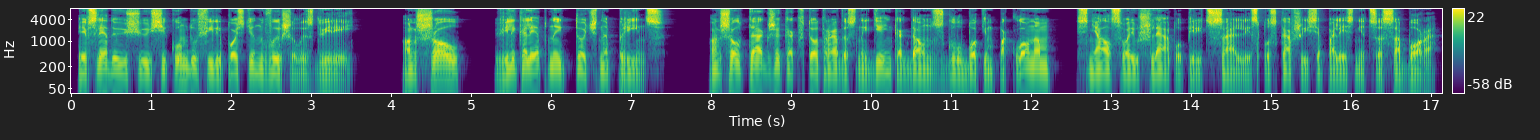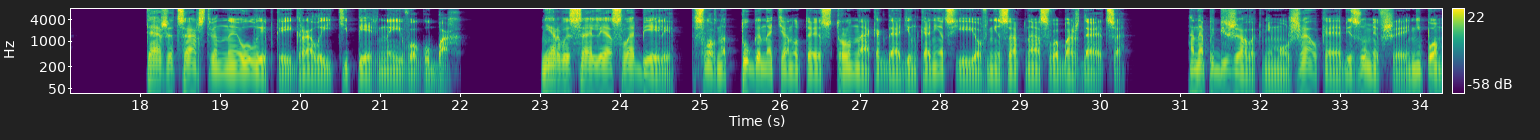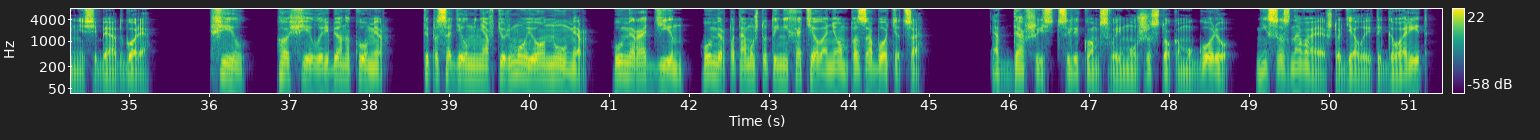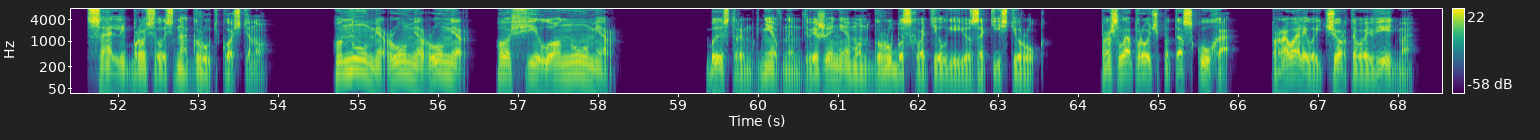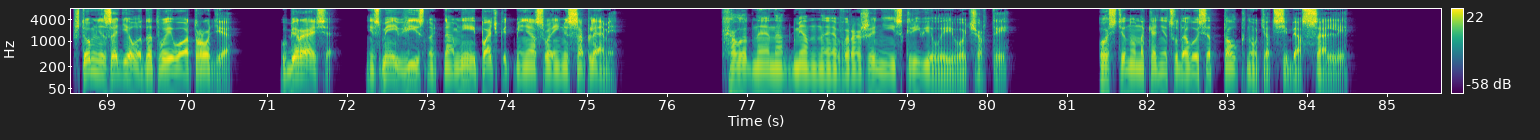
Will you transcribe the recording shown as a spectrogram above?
И в следующую секунду Филипп Остин вышел из дверей. Он шел, великолепный точно принц. Он шел так же, как в тот радостный день, когда он с глубоким поклоном снял свою шляпу перед Салли, спускавшейся по лестнице собора. Та же царственная улыбка играла и теперь на его губах. Нервы Салли ослабели, словно туго натянутая струна, когда один конец ее внезапно освобождается. Она побежала к нему, жалкая, обезумевшая, не помня себя от горя. «Фил! О, Фил, ребенок умер! Ты посадил меня в тюрьму, и он умер! Умер один! Умер, потому что ты не хотел о нем позаботиться!» Отдавшись целиком своему жестокому горю, не сознавая, что делает и говорит, Салли бросилась на грудь Костину. «Он умер, умер, умер! О, Фил, он умер!» Быстрым гневным движением он грубо схватил ее за кисти рук. «Пошла прочь, потаскуха! Проваливай, чертова ведьма! Что мне за дело до твоего отродья? Убирайся! Не смей виснуть на мне и пачкать меня своими соплями!» Холодное надменное выражение искривило его черты. Остину, наконец, удалось оттолкнуть от себя Салли.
